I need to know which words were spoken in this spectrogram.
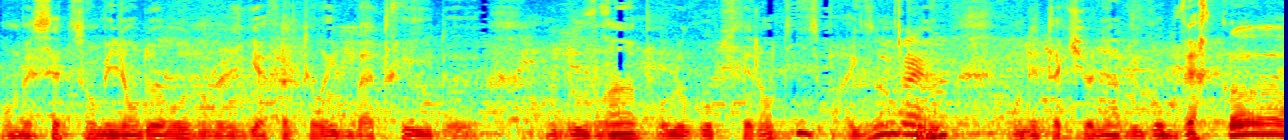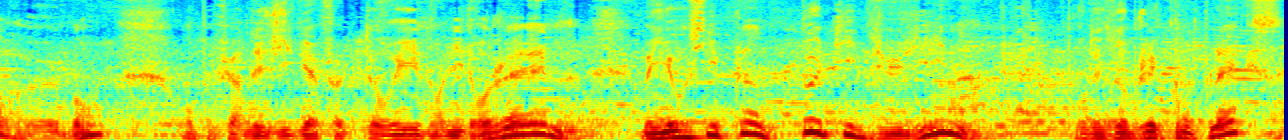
on met 700 millions d'euros dans la gigafactory de batterie de, Douvrin pour le groupe Stellantis, par exemple. hein. On est actionnaire du groupe Vercor. euh, bon, on peut faire des gigafactories dans l'hydrogène, mais il y a aussi plein de petites usines pour des objets complexes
